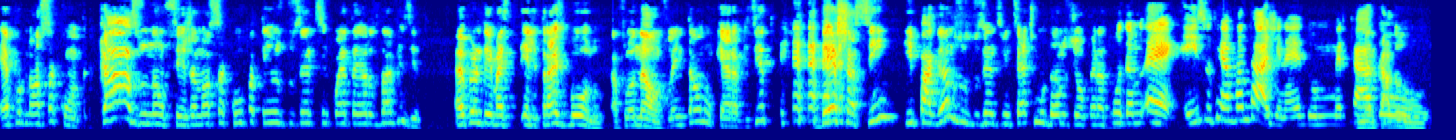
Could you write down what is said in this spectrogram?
é por nossa conta. Caso não seja nossa culpa, tem os 250 euros da visita. Aí eu perguntei, mas ele traz bolo? Ela falou, não. Eu falei, então não quero a visita, deixa assim e pagamos os 227 mudamos de operador. Mudamos. É, isso tem a vantagem, né? Do mercado, mercado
